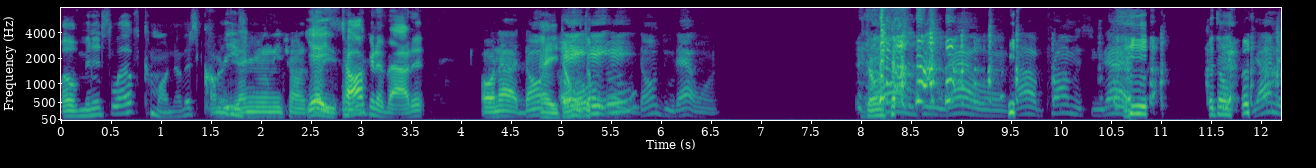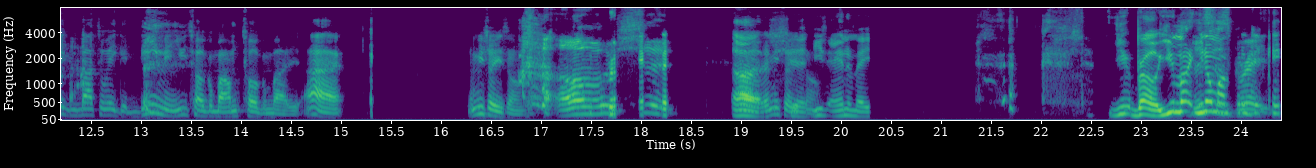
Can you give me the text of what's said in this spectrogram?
Twelve minutes left. Come on, now that's I'm crazy. genuinely trying to yeah, tell you he's something. talking about it. Oh, nah, don't. Hey, Hey, don't- hey, don't- hey, hey, don't do that one. Don't Don't do that one. I promise you that. But don't Y'all niggas about to wake a demon. You talking about? I'm talking about it. All right. Let me show you something. oh shit! Uh, let me show you something. He's animated. you, bro, you might, you know, my is man just great. came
